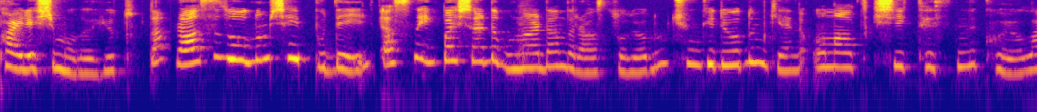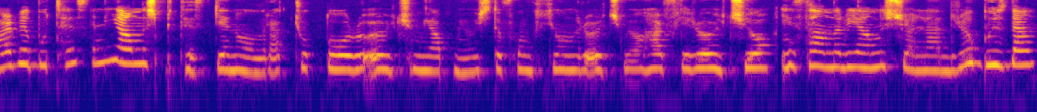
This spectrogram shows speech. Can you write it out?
paylaşım oluyor YouTube'da. Rahatsız olduğum şey bu değil. Aslında ilk başlarda bunlardan da rahatsız oluyordum. Çünkü diyordum ki hani 16 kişilik testini koyuyorlar ve bu test hani yanlış bir test genel olarak. Çok doğru ölçüm yapmıyor. İşte fonksiyonları ölçmüyor, harfleri ölçüyor. insanları yanlış yönlendiriyor. Bu yüzden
